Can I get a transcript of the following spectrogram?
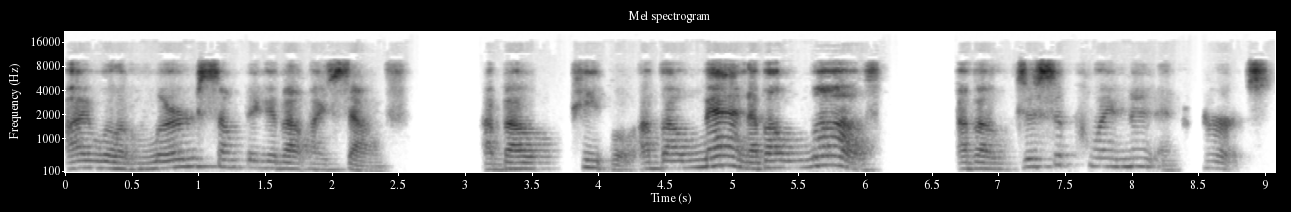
I will have learned something about myself about people about men about love about disappointment and hurts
